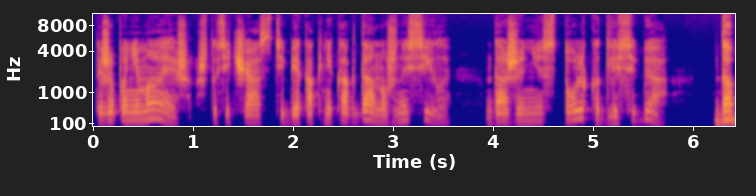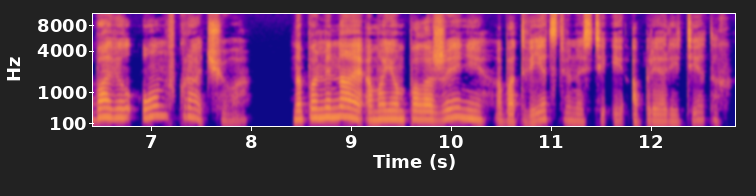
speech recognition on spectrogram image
Ты же понимаешь, что сейчас тебе как никогда нужны силы, даже не столько для себя». Добавил он вкратчиво, напоминая о моем положении, об ответственности и о приоритетах.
